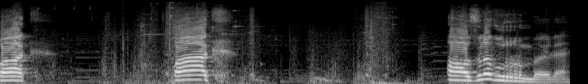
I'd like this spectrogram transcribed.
Bak. Bak. Ağzına vururum böyle.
